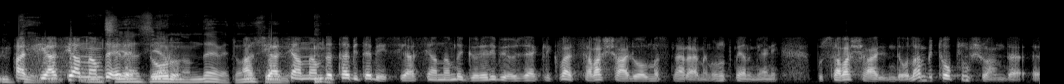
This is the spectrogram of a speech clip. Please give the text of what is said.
ülke ha, siyasi anlamda siyasi evet doğru. anlamda evet. Onu ha, siyasi anlamda tabi tabi siyasi anlamda göreli bir özellik var. Savaş hali olmasına rağmen unutmayalım yani bu savaş halinde olan bir toplum şu anda e,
